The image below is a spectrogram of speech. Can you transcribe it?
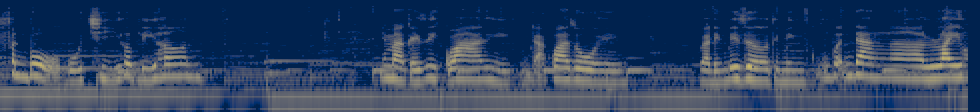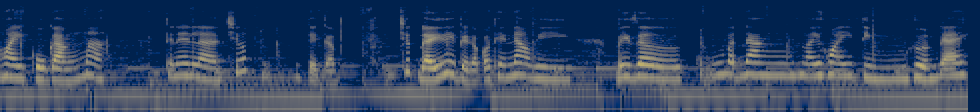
phân bổ bố trí hợp lý hơn. Nhưng mà cái gì qua thì đã qua rồi. Và đến bây giờ thì mình cũng vẫn đang uh, loay hoay cố gắng mà. Thế nên là trước kể cả trước đấy thì kể cả có thế nào thì bây giờ cũng vẫn đang loay hoay tìm hướng đây.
